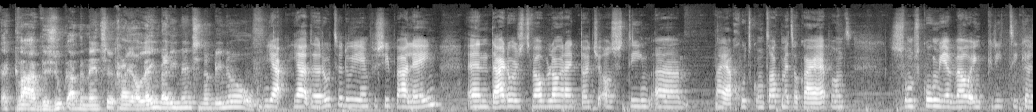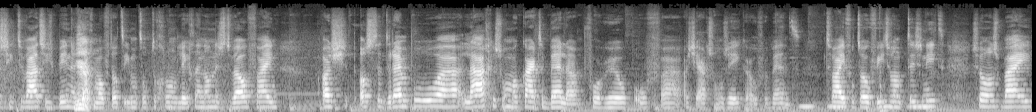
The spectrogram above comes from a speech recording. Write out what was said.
eh, Qua bezoek aan de mensen, ga je alleen bij die mensen naar binnen? Of? Ja, ja, de route doe je in principe alleen. En daardoor is het wel belangrijk dat je als team eh, nou ja, goed contact met elkaar hebt. Want soms kom je wel in kritieke situaties binnen, Ja. zeg maar, of dat iemand op de grond ligt. En dan is het wel fijn als, je, als de drempel eh, laag is om elkaar te bellen voor hulp. Of eh, als je ergens onzeker over bent, twijfelt over iets. Want het is niet zoals bij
